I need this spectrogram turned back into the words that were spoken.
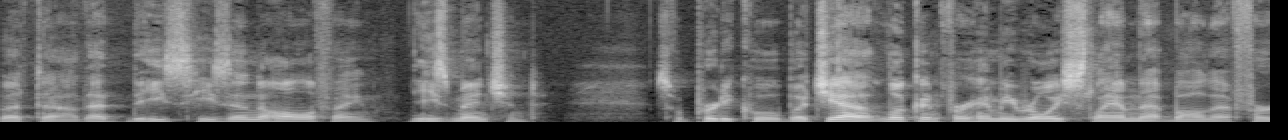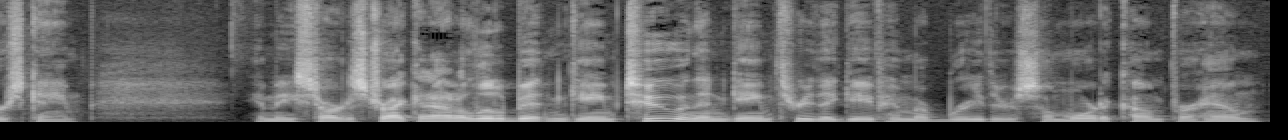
but uh, that he's he's in the Hall of Fame. He's mentioned, so pretty cool. But yeah, looking for him. He really slammed that ball that first game. I mean, he started striking out a little bit in game two, and then game three they gave him a breather. So more to come for him.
